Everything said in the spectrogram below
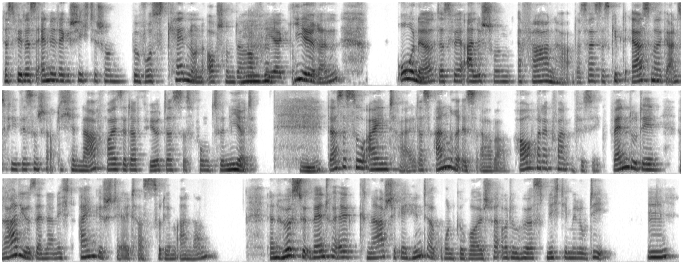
dass wir das Ende der Geschichte schon bewusst kennen und auch schon darauf mhm. reagieren ohne dass wir alles schon erfahren haben. Das heißt, es gibt erstmal ganz viel wissenschaftliche Nachweise dafür, dass das funktioniert. Mhm. Das ist so ein Teil. Das andere ist aber, auch bei der Quantenphysik, wenn du den Radiosender nicht eingestellt hast zu dem anderen, dann hörst du eventuell knarschige Hintergrundgeräusche, aber du hörst nicht die Melodie. Mhm.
